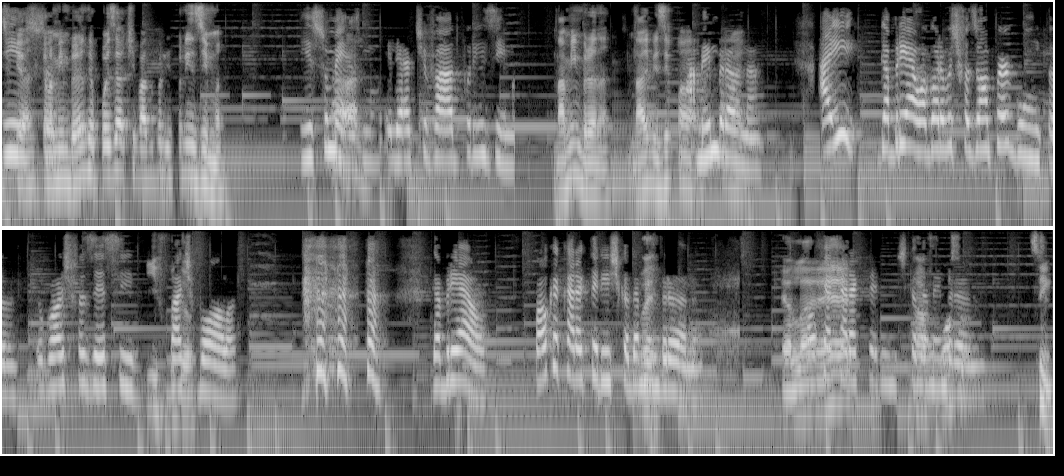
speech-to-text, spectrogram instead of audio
que é Isso. aquela membrana depois é ativada por, por enzima. Isso Caralho. mesmo. Ele é ativado por enzima. Na membrana. Na vesícula. A membrana. Aí, Gabriel, agora eu vou te fazer uma pergunta. Eu gosto de fazer esse bate-bola. Gabriel, qual que é a característica da Ué, membrana? Ela Qual que é a é. característica da posso- membrana? Sim.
